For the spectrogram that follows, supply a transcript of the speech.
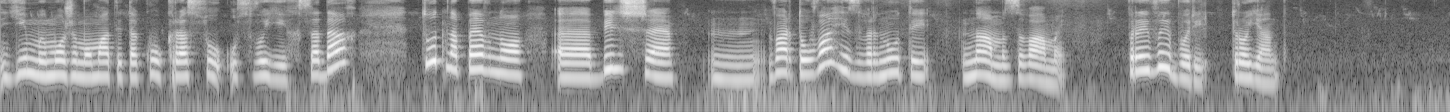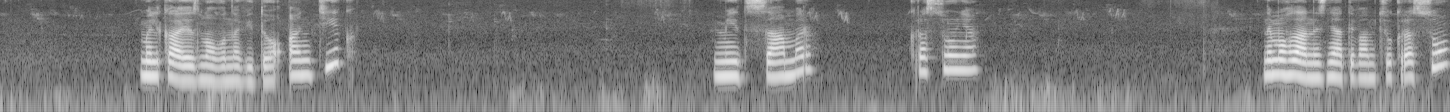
їм, ми можемо мати таку красу у своїх садах. Тут, напевно, е, більше варто уваги звернути нам з вами при виборі троянд. Мелькає знову на відео Антік. Мідсаммер красуня. Не могла не зняти вам цю красу.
